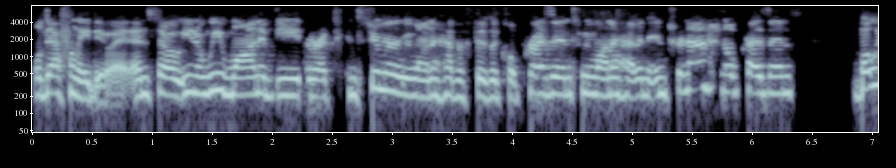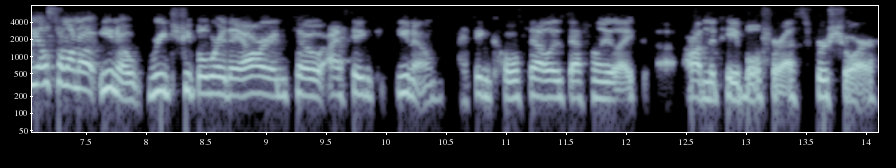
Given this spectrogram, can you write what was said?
we'll definitely do it. And so, you know, we want to be direct to consumer. We want to have a physical presence. We want to have an international presence but we also want to you know reach people where they are and so i think you know i think wholesale is definitely like uh, on the table for us for sure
